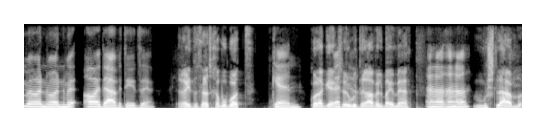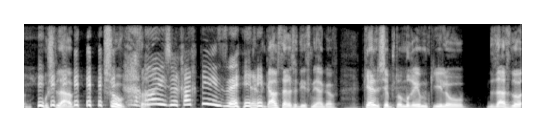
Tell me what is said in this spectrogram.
מאוד מאוד מאוד אהבתי את זה. ראית את הסרט שלך בובות? כן. כל הגג של. We Travel by Map? אה, אה. מושלם, מושלם. שוב, אוי, שכחתי מזה. כן, גם סרט של דיסני אגב. כן, שהם פשוט אומרים כאילו, זזנו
